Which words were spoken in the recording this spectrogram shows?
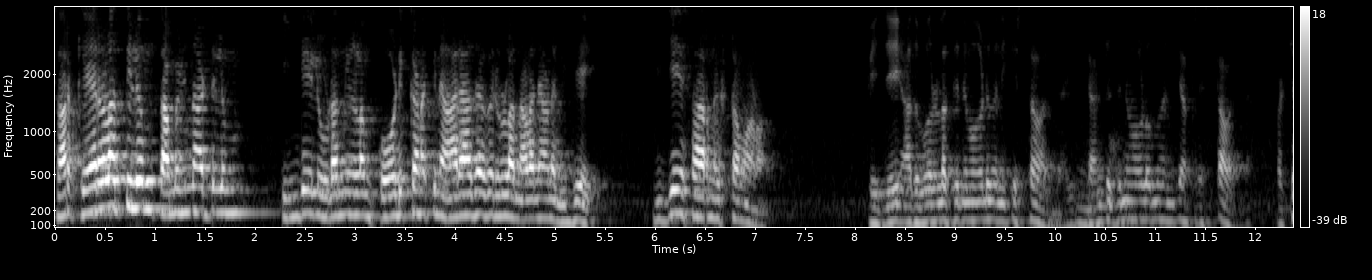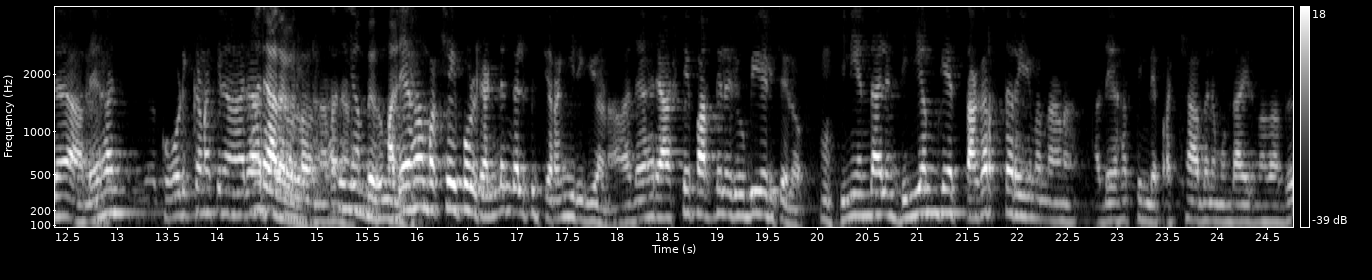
സാർ കേരളത്തിലും തമിഴ്നാട്ടിലും ഇന്ത്യയിൽ ഉടനീളം കോടിക്കണക്കിന് ആരാധകരുള്ള നടനാണ് വിജയ്. വിജയ് സാറിന് ഇഷ്ടമാണോ? വിജയ് അതുപോലുള്ള സിനിമകളും എനിക്ക് ഇഷ്ടമല്ല. ഈ സ്റ്റണ്ട് സിനിമകളൊന്നും എനിക്ക് അത്ര ഇഷ്ടമല്ല. പക്ഷേ അദ്ദേഹം കോടിക്കണക്കിന് ആരാധകരുള്ള അദ്ദേഹം പക്ഷേ ഇപ്പോൾ രണ്ടും കൽപ്പിച്ച് ഇറങ്ങിയിരിക്കുകയാണ് അദ്ദേഹം രാഷ്ട്രീയ പാർട്ടിയിൽ രൂപീകരിച്ചല്ലോ. ഇനി എന്തായാലും ഡി എം കെ തകർത്തെറിയുമെന്നാണ് അദ്ദേഹത്തിന്റെ പ്രഖ്യാപനം ഉണ്ടായിരുന്നത്. അത്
